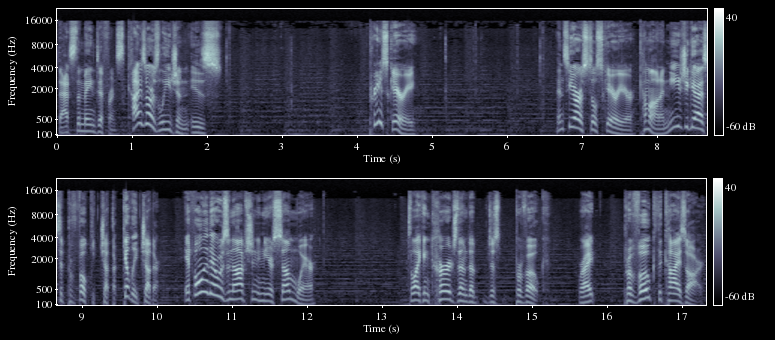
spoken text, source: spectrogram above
That's the main difference. Caesar's Legion is pretty scary. NCR is still scarier. Come on, I need you guys to provoke each other, kill each other. If only there was an option in here somewhere to, like, encourage them to just provoke, right? Provoke the Kaiser.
